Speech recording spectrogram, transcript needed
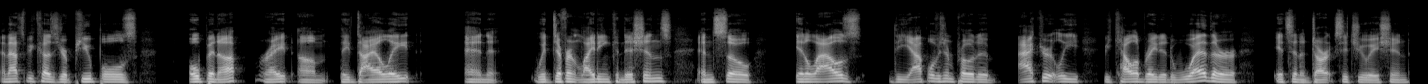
and that's because your pupils open up, right? Um, they dilate and with different lighting conditions, and so it allows the Apple Vision Pro to accurately be calibrated whether it's in a dark situation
